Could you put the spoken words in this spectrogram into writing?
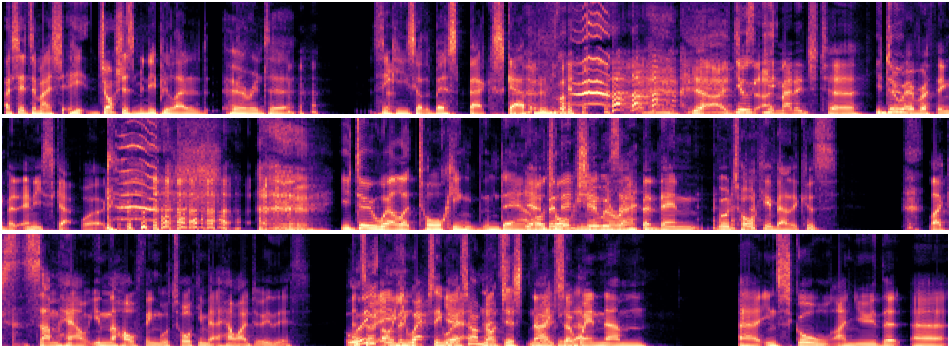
I said to my he, Josh has manipulated her into thinking he's got the best back scap. Yeah, I You- just I managed to you do, do- everything but any scap work. you do well at talking them down yeah, or but talking then she them was. around. But then we were talking about it because, like, somehow in the whole thing, we are talking about how I do this. Were so you- oh, you actually were. yeah, so I'm not just no. making So when um, uh, in school, I knew that uh,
